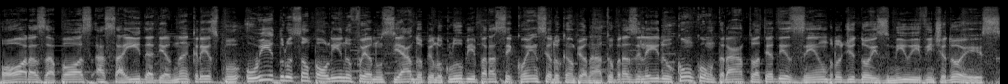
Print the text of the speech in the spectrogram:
Horas após a saída de Hernan Crespo, o ídolo São Paulino foi anunciado pelo clube para a sequência do Campeonato Brasileiro com contrato até dezembro de 2022.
